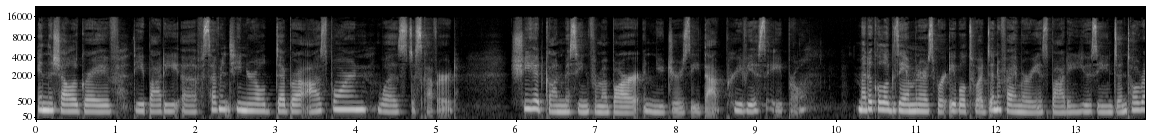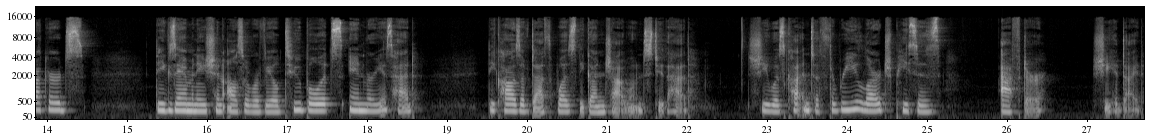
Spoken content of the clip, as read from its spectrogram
In the shallow grave, the body of 17 year old Deborah Osborne was discovered. She had gone missing from a bar in New Jersey that previous April. Medical examiners were able to identify Maria's body using dental records. The examination also revealed two bullets in Maria's head. The cause of death was the gunshot wounds to the head. She was cut into three large pieces after she had died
